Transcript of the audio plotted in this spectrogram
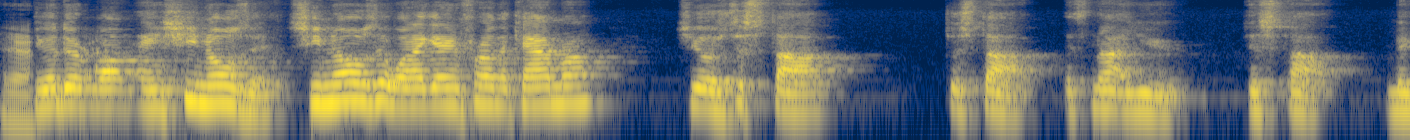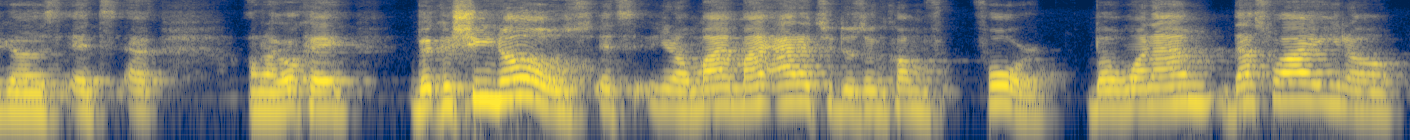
Yeah. You're gonna do it wrong, and she knows it. She knows it when I get in front of the camera. She goes, "Just stop, just stop. It's not you. Just stop." Because it's. Uh, I'm like, okay, because she knows it's you know my my attitude doesn't come forward. But when I'm, that's why you know,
